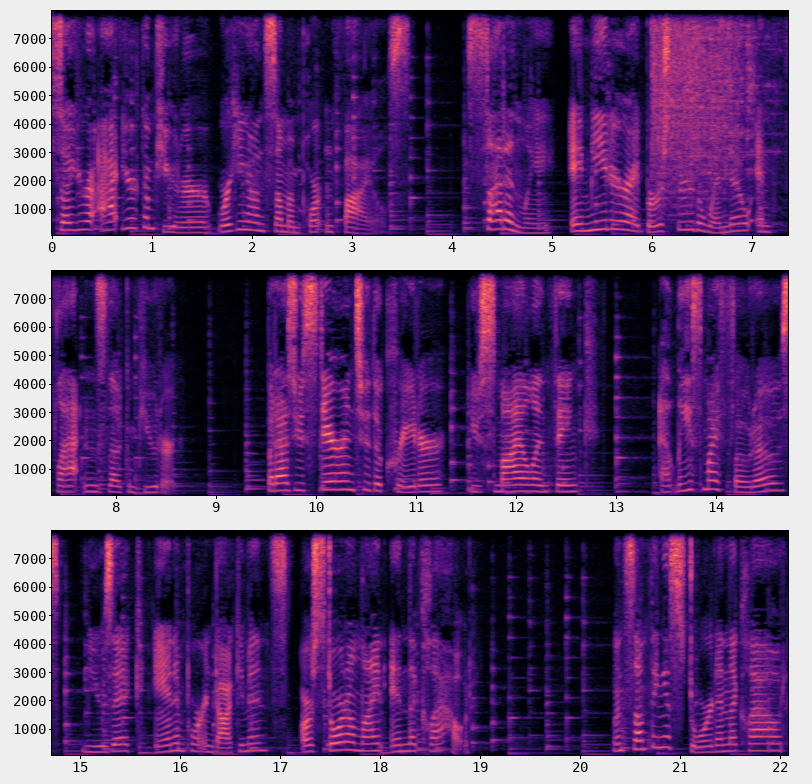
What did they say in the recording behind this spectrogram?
So you're at your computer working on some important files. Suddenly, a meteorite bursts through the window and flattens the computer. But as you stare into the crater, you smile and think, at least my photos, music, and important documents are stored online in the cloud. When something is stored in the cloud,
